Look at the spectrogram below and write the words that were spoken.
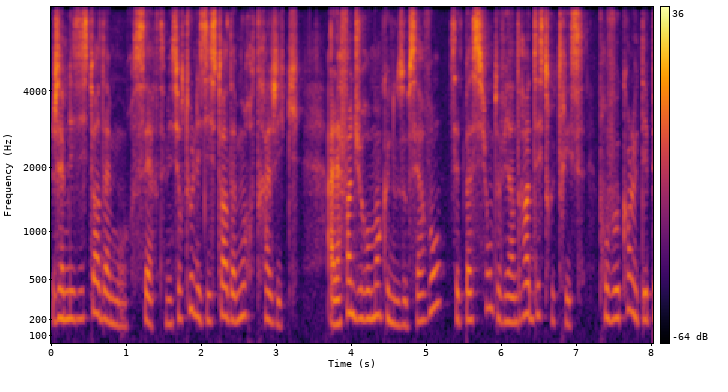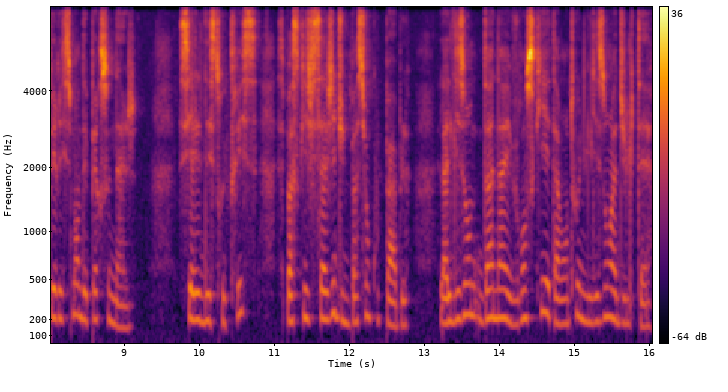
j'aime les histoires d'amour, certes, mais surtout les histoires d'amour tragiques. À la fin du roman que nous observons, cette passion deviendra destructrice, provoquant le dépérissement des personnages. Si elle est destructrice, c'est parce qu'il s'agit d'une passion coupable. La liaison d'Anna et Vronsky est avant tout une liaison adultère.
